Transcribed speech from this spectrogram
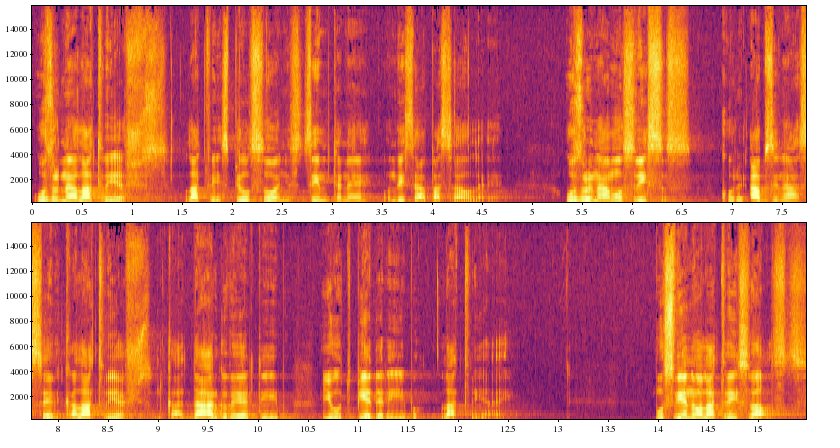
Uzrunā latviešus, Latvijas pilsoņus dzimtenē un visā pasaulē. Uzrunā mūs visus, kuri apzinās sevi kā latviešus un kā dārgu vērtību jūt piederību Latvijai. Mūs vieno Latvijas valsts.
